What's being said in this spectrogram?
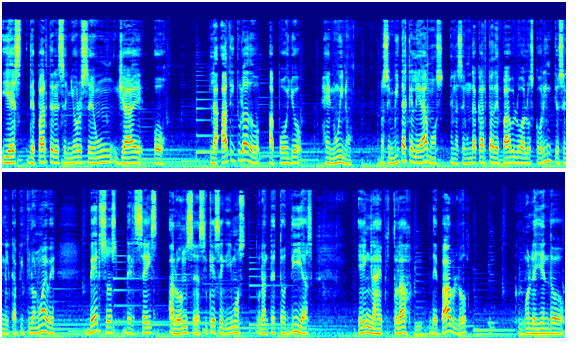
y es de parte del señor Seun Jae O. La ha titulado Apoyo Genuino. Nos invita a que leamos en la segunda carta de Pablo a los Corintios en el capítulo 9, versos del 6 al 11. Así que seguimos durante estos días en las epístolas de Pablo. Estuvimos leyendo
